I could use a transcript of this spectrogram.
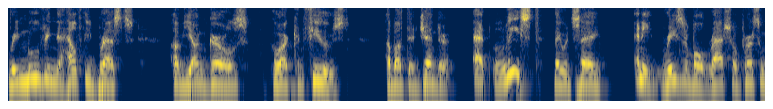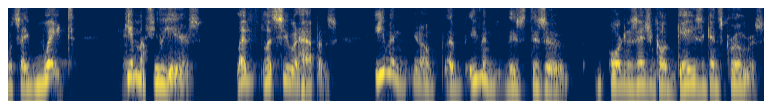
removing the healthy breasts of young girls who are confused about their gender. At least they would say, any reasonable, rational person would say, wait, yeah. give them a few years. Let let's see what happens. Even you know, uh, even there's there's a organization called Gays Against Groomers,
